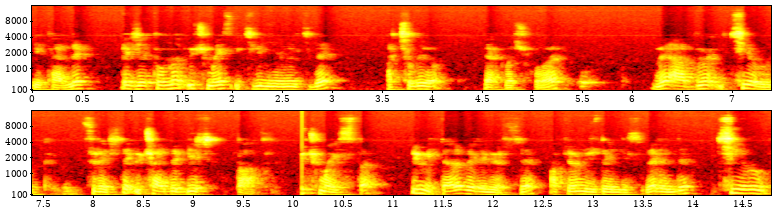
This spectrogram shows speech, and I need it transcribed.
yeterli. Ve jetonlar 3 Mayıs 2022'de açılıyor yaklaşık olarak. Ve ardından 2 yıllık süreçte 3 ayda bir dağıtılıyor. 3 Mayıs'ta bir miktarı veriliyor size. Atıyorum %50'si verildi. 2 yıl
